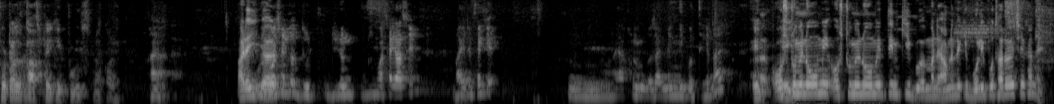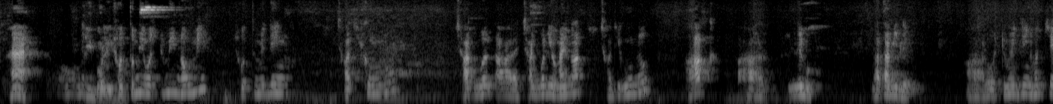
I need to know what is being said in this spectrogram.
টোটাল কাজটাই কি পুরুষরা করে হ্যাঁ। আর এই তো দু- দুজন মশাই আসেন বাইরে থেকে। এখন মেদিনীপুর থেকে না এই অষ্টমী নবমী অষ্টমী নবমীর দিন কি ব- মানে আপনাদের কি বলি প্রথা রয়েছে এখানে? হ্যাঁ। কি বলি? সপ্তমী অষ্টমী নবমী সপ্তমীর দিন ছাঁচ কুমড়ো আর ছাগ বলি হয় না ছাঁচি কুমড়ো আখ আর লেবু বাতাবি লেবু। আর অষ্টমীর দিন হচ্ছে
